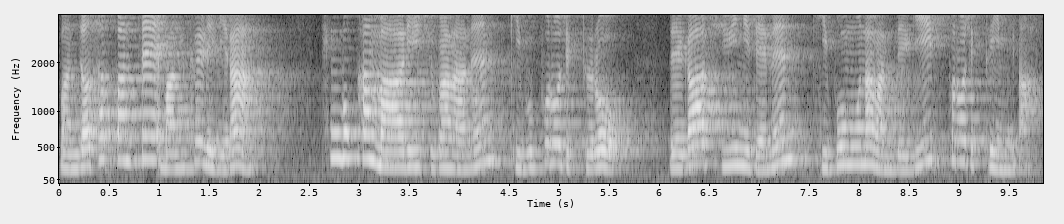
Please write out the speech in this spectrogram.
먼저 첫 번째, 만클릭이란 행복한 마을이 주관하는 기부 프로젝트로 내가 주인이 되는 기부 문화 만들기 프로젝트입니다.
